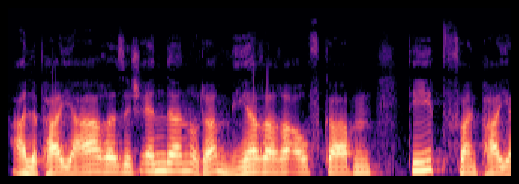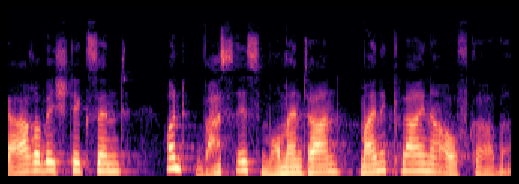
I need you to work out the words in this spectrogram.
alle paar Jahre sich ändern oder mehrere Aufgaben, die für ein paar Jahre wichtig sind. Und was ist momentan meine kleine Aufgabe?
